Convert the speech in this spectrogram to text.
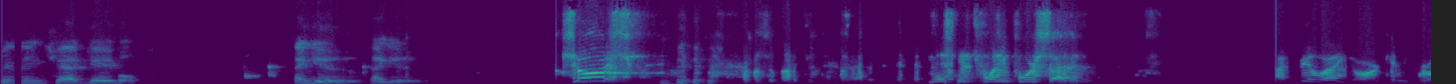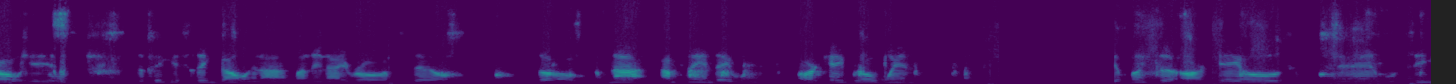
Pinning Chad Gable. Thank you. Thank you. Shush! I was about to do that. Mr. 24 7. I feel like RK Bro is biggest thing going on Monday Night Raw still. So I'm not. I'm saying they win. RK Bro wins. A bunch of RKO's, and we'll see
